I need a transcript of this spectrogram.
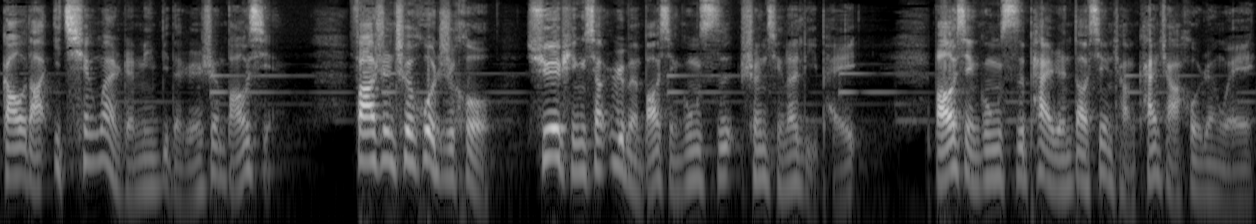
高达一千万人民币的人身保险。发生车祸之后。薛平向日本保险公司申请了理赔，保险公司派人到现场勘查后认为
